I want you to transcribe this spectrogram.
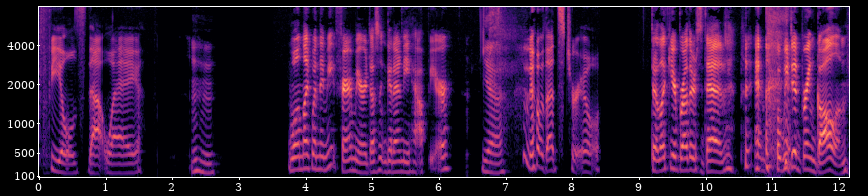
feels that way. Mm-hmm. Well, and like when they meet Faramir, it doesn't get any happier. Yeah. No, that's true. They're like, your brother's dead, and but we did bring Gollum.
